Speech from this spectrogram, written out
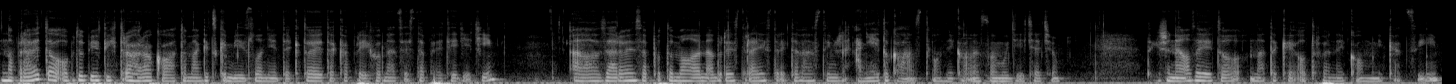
No práve to obdobie tých troch rokov a to magické myslenie, tak to je taká priechodná cesta pre tie deti. A zároveň sa potom ale na druhej strane stretávam s tým, že a nie je to klamstvo, neklamem svojmu dieťaťu. Takže naozaj je to na takej otvorenej komunikácii.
